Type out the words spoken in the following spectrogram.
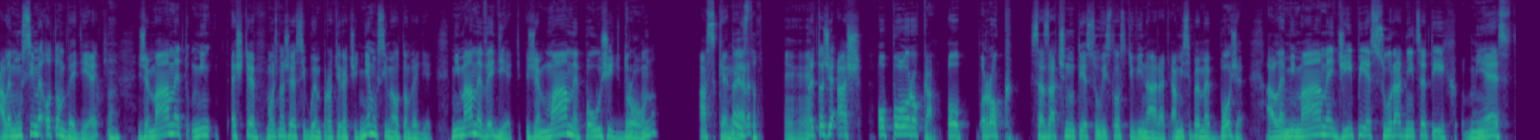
Ale musíme o tom vedieť, Aha. že máme tu, my ešte, možno, že si budem protirečiť, nemusíme o tom vedieť. My máme vedieť, že máme použiť dron a skener. Uh-huh. pretože až o pol roka, o rok sa začnú tie súvislosti vynárať. A my si povieme, bože, ale my máme GPS súradnice tých miest.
